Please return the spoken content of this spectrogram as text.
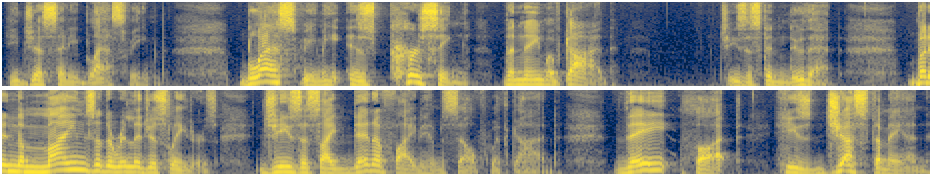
He just said he blasphemed. Blasphemy is cursing the name of God. Jesus didn't do that. But in the minds of the religious leaders, Jesus identified himself with God. They thought he's just a man.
